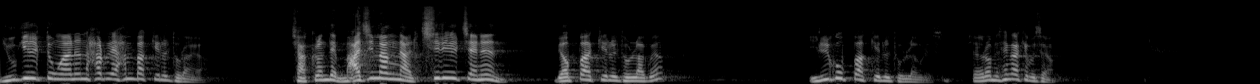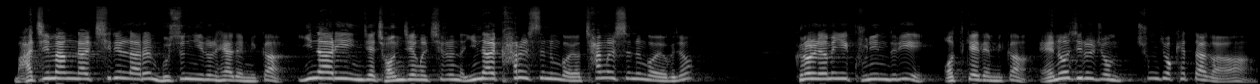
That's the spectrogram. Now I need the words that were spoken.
6일 동안은 하루에 한 바퀴를 돌아요. 자, 그런데 마지막 날 7일째는 몇 바퀴를 돌라고요? 일곱 바퀴를 돌라고 그랬습니다. 자, 여러분 생각해 보세요. 마지막 날 7일 날은 무슨 일을 해야 됩니까? 이 날이 이제 전쟁을 치르는 이날 칼을 쓰는 거예요. 창을 쓰는 거예요. 그죠? 그러려면 이 군인들이 어떻게 해야 됩니까? 에너지를 좀 충족했다가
